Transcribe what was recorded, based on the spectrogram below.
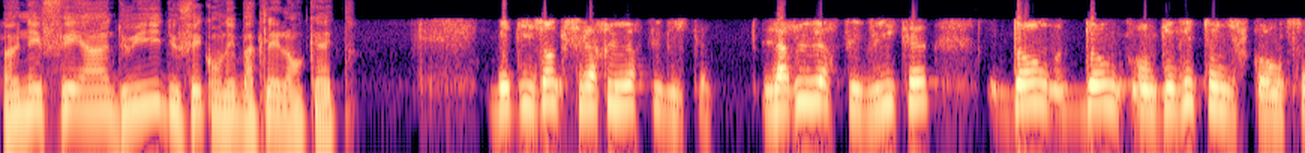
un effet induit du fait qu'on ait bâclé l'enquête? Mais disons que c'est la rumeur publique. La rumeur publique dont, dont on devait tenir compte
